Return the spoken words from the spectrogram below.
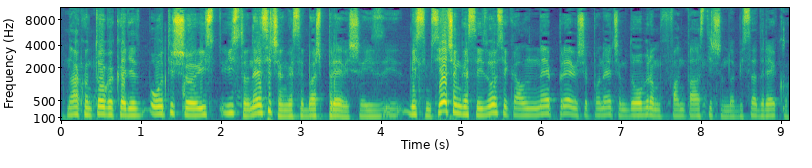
Nakon toga kad je otišao isto, isto ne sjećam ga se baš previše, iz, mislim sjećam ga se iz Osijeka, ali ne previše po nečem dobrom, fantastičnom da bi sad rekao.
